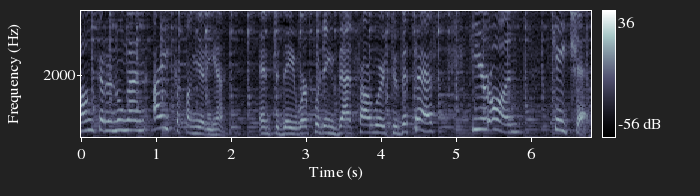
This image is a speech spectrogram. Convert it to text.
ang karunungan ay kapangyarihan. And today we're putting that power to the test here on K-Check.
